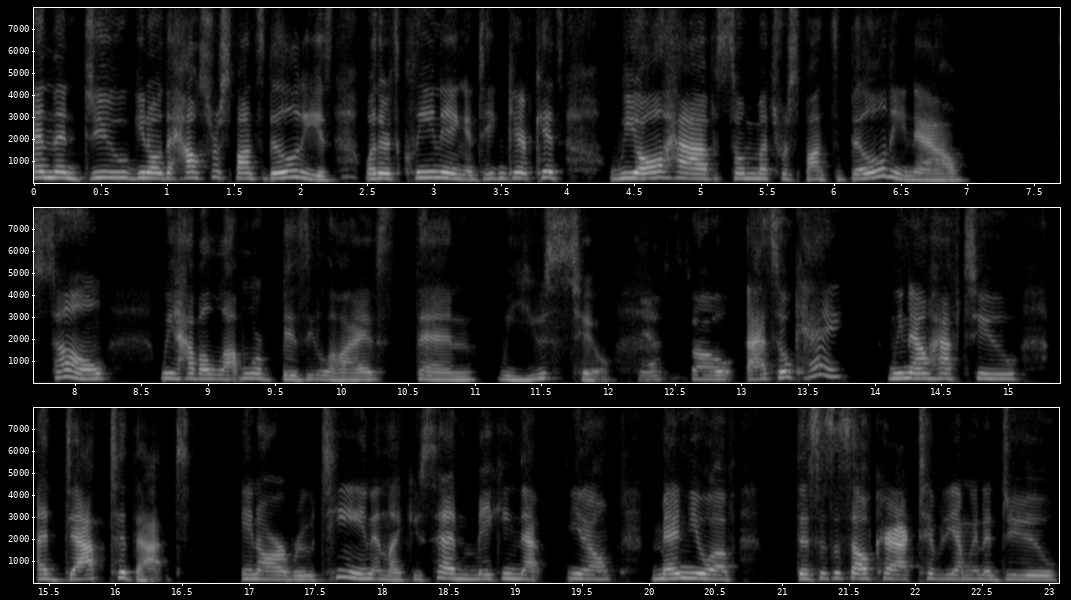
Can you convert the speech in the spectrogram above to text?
and then do you know the house responsibilities whether it's cleaning and taking care of kids we all have so much responsibility now so we have a lot more busy lives than we used to. Yes. So that's okay. We now have to adapt to that in our routine. And like you said, making that, you know, menu of this is a self-care activity I'm going to do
